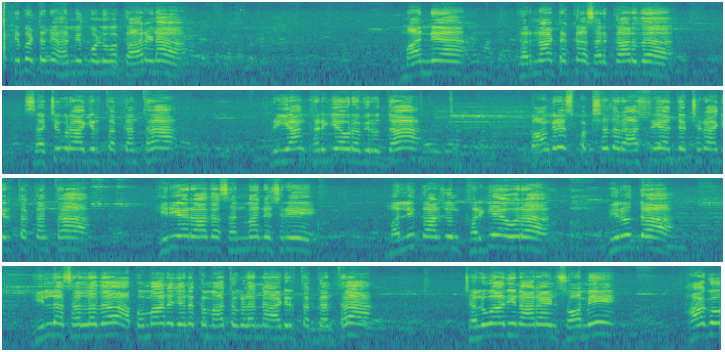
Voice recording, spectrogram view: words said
ಪ್ರತಿಭಟನೆ ಹಮ್ಮಿಕೊಳ್ಳುವ ಕಾರಣ ಮಾನ್ಯ ಕರ್ನಾಟಕ ಸರ್ಕಾರದ ಸಚಿವರಾಗಿರ್ತಕ್ಕಂಥ ಪ್ರಿಯಾಂಕ್ ಖರ್ಗೆ ಅವರ ವಿರುದ್ಧ ಕಾಂಗ್ರೆಸ್ ಪಕ್ಷದ ರಾಷ್ಟ್ರೀಯ ಅಧ್ಯಕ್ಷರಾಗಿರ್ತಕ್ಕಂಥ ಹಿರಿಯರಾದ ಸನ್ಮಾನ್ಯ ಶ್ರೀ ಮಲ್ಲಿಕಾರ್ಜುನ್ ಖರ್ಗೆ ಅವರ ವಿರುದ್ಧ ಇಲ್ಲ ಸಲ್ಲದ ಅಪಮಾನಜನಕ ಮಾತುಗಳನ್ನು ಆಡಿರ್ತಕ್ಕಂಥ ಚಲುವಾದಿ ನಾರಾಯಣ ಸ್ವಾಮಿ ಹಾಗೂ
